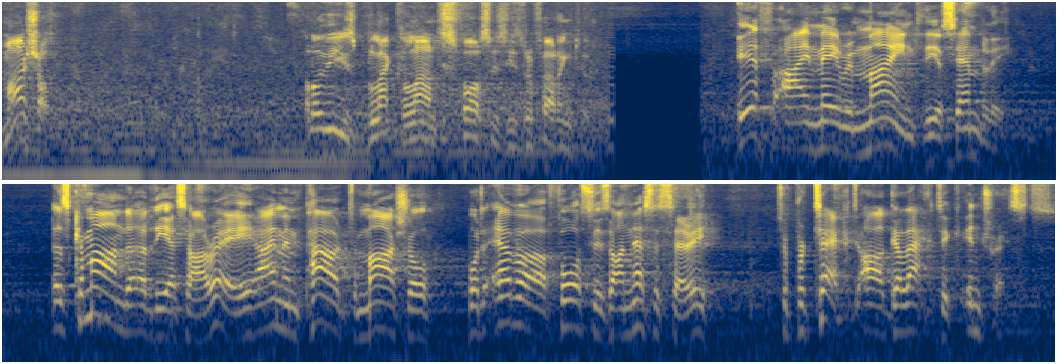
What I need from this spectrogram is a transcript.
Marshal. What are these Black Lance forces he's referring to? If I may remind the Assembly, as commander of the SRA, I'm empowered to marshal whatever forces are necessary to protect our galactic interests.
